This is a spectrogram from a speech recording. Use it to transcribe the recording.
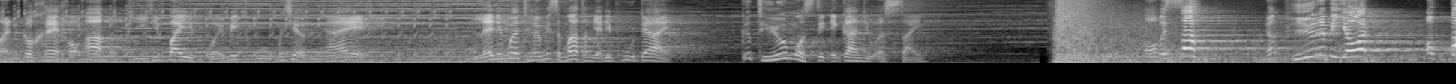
มันก็แค่เขาอ้างผีที่ใบหวยไม่ถูกไม่ใช่หรือไง และในเมื่อเธอไม่สามารถทำอย่างที่พูดได้ ก็ถือว่าหมดสิทธิ์ในการอยู่อาศัย ออกไปซะนางผีไร้ประโยชน์ออกไป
